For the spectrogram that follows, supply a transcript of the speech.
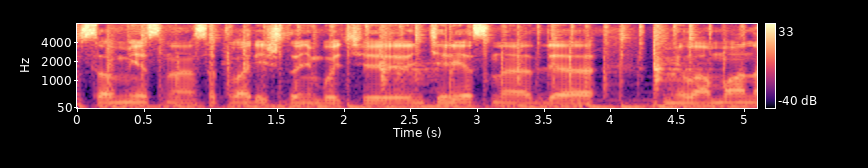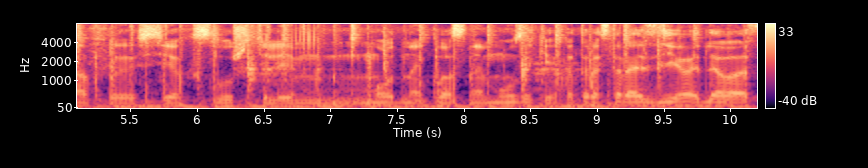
совместно сотворить что-нибудь интересное для меломанов и всех слушателей модной классной музыки, которую стараюсь сделать для вас.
